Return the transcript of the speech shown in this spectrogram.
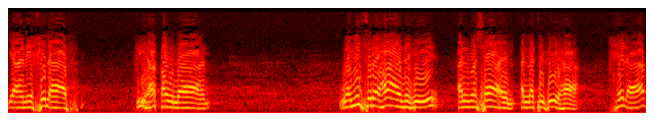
يعني خلاف فيها قولان. ومثل هذه المسائل التي فيها خلاف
